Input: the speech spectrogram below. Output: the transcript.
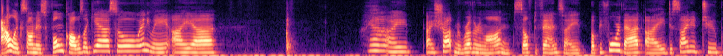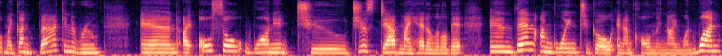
Alex on his phone call was like, "Yeah, so anyway, I uh yeah, I I shot my brother-in-law in self-defense. I but before that, I decided to put my gun back in the room and I also wanted to just dab my head a little bit. And then I'm going to go and I'm calling 911.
